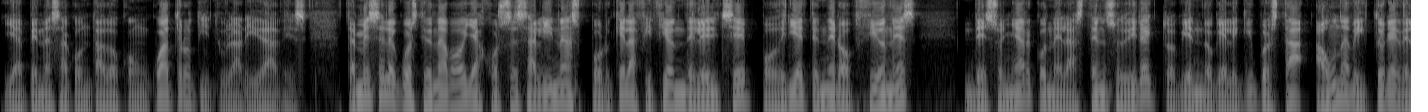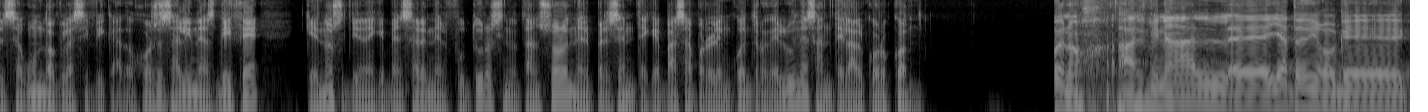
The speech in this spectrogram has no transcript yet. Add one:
y apenas ha contado con cuatro titularidades. También se le cuestionaba hoy a José Salinas por qué la afición del Elche podría tener opciones de soñar con el ascenso directo, viendo que el equipo está a una victoria del segundo clasificado. José Salinas dice que no se tiene que pensar en el futuro, sino tan solo en el presente, que pasa por el encuentro de lunes ante el Alcorcón. Bueno, al final eh, ya te digo que,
